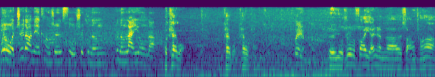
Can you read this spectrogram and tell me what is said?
因为我知道那个抗生素是不能不能滥用的。我开过，开过，开过抗生素。为什么呢？呃，有时候发炎什么的，嗓子疼啊，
